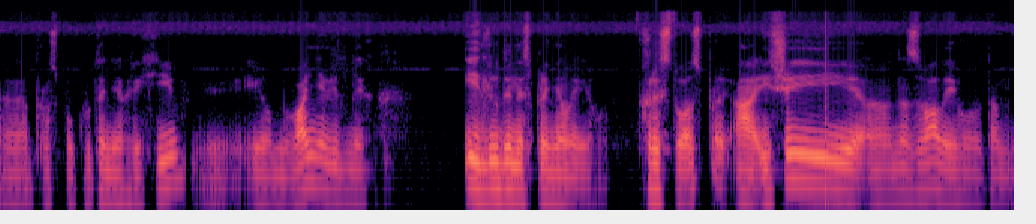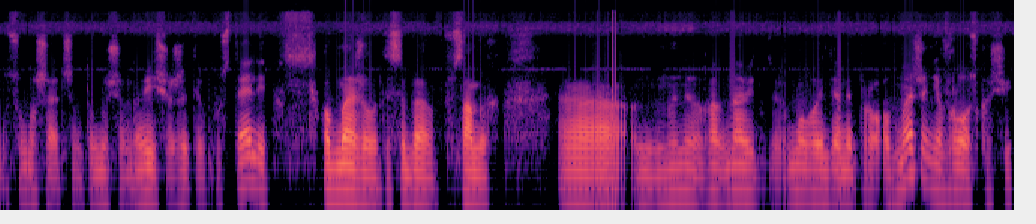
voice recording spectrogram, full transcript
е, про спокутання гріхів і- і омивання від них. І люди не сприйняли його. Христос при... А, і ще й е, назвали його там сумасшедшим, тому що навіщо жити в пустелі, обмежувати себе в самих. Е, ми не, навіть мова йде не про обмеження в розкоші,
